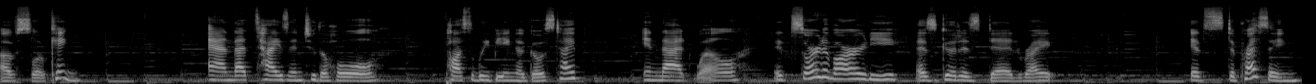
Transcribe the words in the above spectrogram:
of Slowking. And that ties into the whole possibly being a ghost type, in that, well, it's sort of already as good as dead, right? It's depressing,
